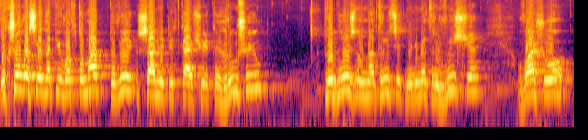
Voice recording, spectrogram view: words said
Якщо у вас є напівавтомат, то ви самі підкачуєте грушею приблизно на 30 мм вище вашого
